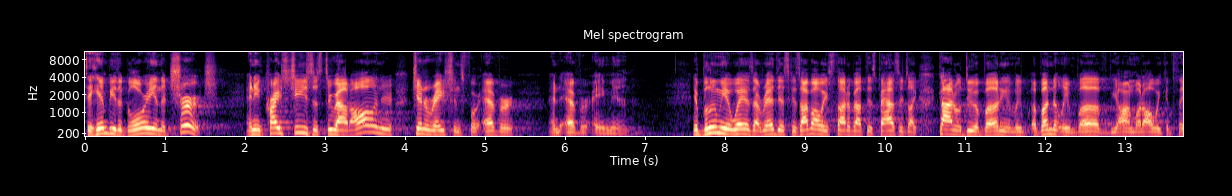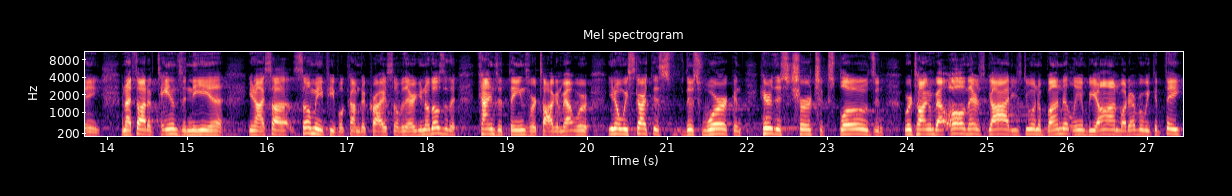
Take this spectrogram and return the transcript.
to him be the glory in the church and in Christ Jesus throughout all generations forever and ever. Amen. It blew me away as I read this because I've always thought about this passage like God will do abundantly, abundantly above beyond what all we could think. And I thought of Tanzania. You know, I saw so many people come to Christ over there. You know, those are the kinds of things we're talking about. Where you know we start this this work and here this church explodes, and we're talking about oh, there's God. He's doing abundantly and beyond whatever we could think,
